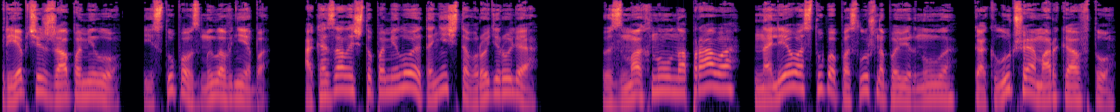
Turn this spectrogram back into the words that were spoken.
Крепче сжал помело, и ступа взмыла в небо. Оказалось, что помело это нечто вроде руля. Взмахнул направо, налево ступа послушно повернула, как лучшая марка авто.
